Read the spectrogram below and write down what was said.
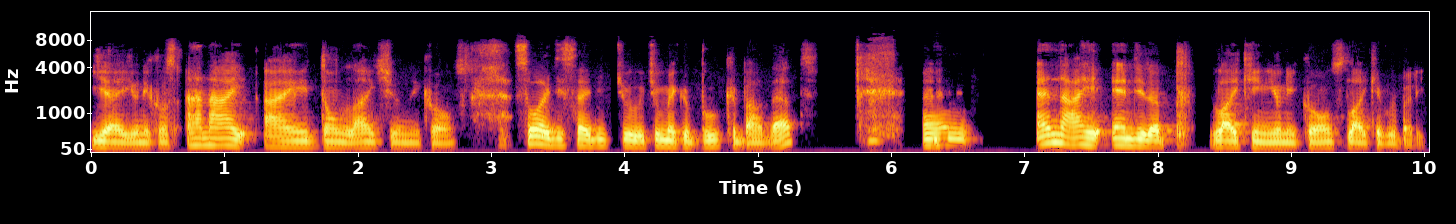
yeah, unicorns, and I I don't like unicorns, so I decided to to make a book about that, and and I ended up liking unicorns like everybody.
